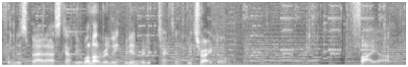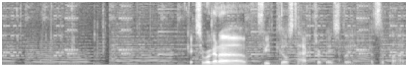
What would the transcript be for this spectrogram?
from this badass cavalier. Well, not really. We didn't really protect him. We tried, though. Fire. Okay, so we're gonna feed kills to Hector, basically. That's the plan.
